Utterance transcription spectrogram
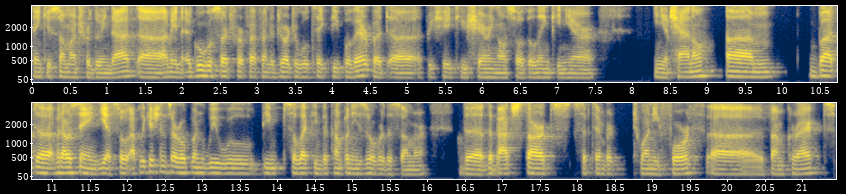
Thank you so much for doing that. Uh, I mean, a Google search for 500 Georgia will take people there, but uh, appreciate you sharing also the link in your in your channel. Um, but uh, but I was saying, yes. Yeah, so applications are open. We will be selecting the companies over the summer. the The batch starts September twenty fourth, uh, if I'm correct,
